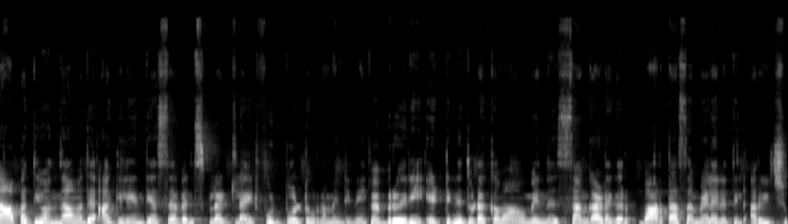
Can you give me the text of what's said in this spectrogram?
നാൽപ്പത്തി ഒന്നാമത് അഖിലേന്ത്യാ സെവൻസ് ഫ്ലഡ് ലൈറ്റ് ഫുട്ബോൾ ടൂർണമെന്റിന് ഫെബ്രുവരി എട്ടിന് തുടക്കമാവുമെന്ന് സംഘാടകർ വാർത്താ സമ്മേളനത്തിൽ അറിയിച്ചു.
